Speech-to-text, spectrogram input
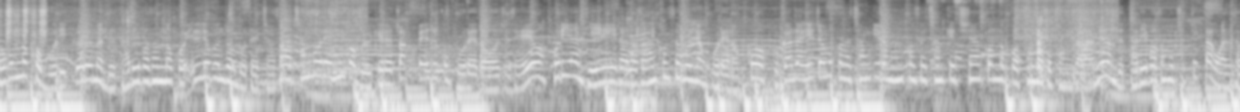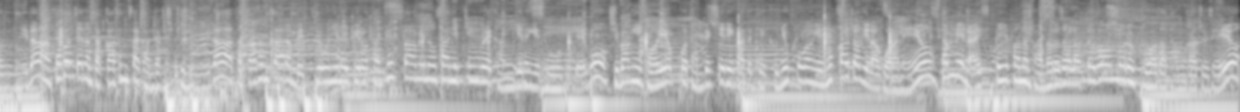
소금 넣고 물이 끓으면 느타리 버섯 넣고 1, 2분 정도 데쳐서 찬물에 헹궈 물기를 쫙 빼주고 볼에 넣어주세요. 코리안 DNA 다져서 한 큰술 분량 볼에 넣고 국간장 1.5큰술 참기름 한 큰술 참깨 취향껏 넣고 손맛을 첨가하면 느타리 버섯 무침 뚝딱 완성입니다. 세 번째는 닭가슴살 간장치킨입니다. 닭가슴살은 메티오닌을 비롯한 필수 아미노산이 풍부해 간 기능에 도움이 되고 지방이 거의 없고 단백질이 가득해 근육 보강에 효과적이라고 하네요. 현미 라이스 페이퍼는 반으로 잘라 뜨거운 물을 부어서 담가주세요.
